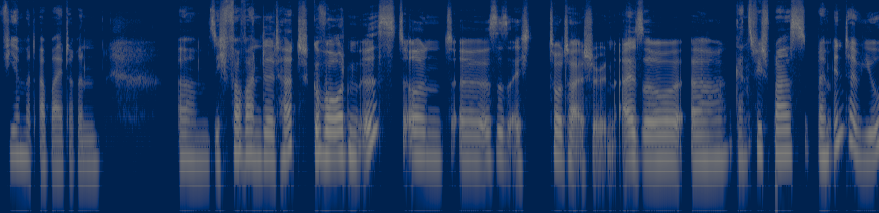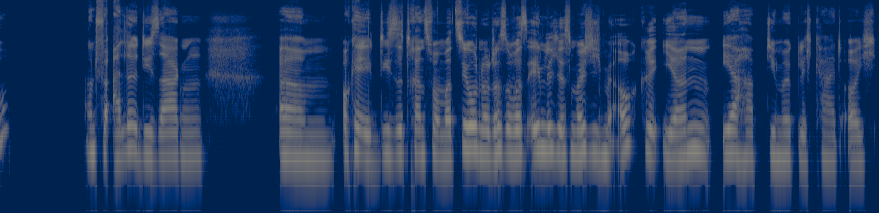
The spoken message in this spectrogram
vier Mitarbeiterinnen ähm, sich verwandelt hat, geworden ist. Und äh, es ist echt total schön. Also äh, ganz viel Spaß beim Interview. Und für alle, die sagen, ähm, okay, diese Transformation oder sowas ähnliches möchte ich mir auch kreieren. Ihr habt die Möglichkeit, euch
